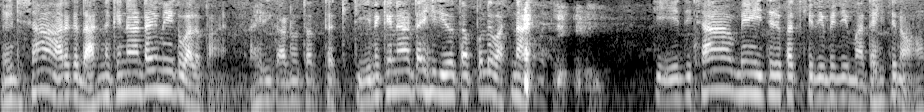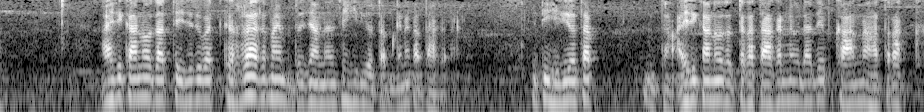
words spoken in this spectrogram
ඒ නිසා අරක දන්න කෙනාටයි මේක බලපාන්නේ. අහිරි කණු තත්ත්ව තියෙන කෙනාටයි හිරියොතප්පල වටනකම තියෙන්නේ. ඒ නිසා මේ ඉදිරිපත් කිරීමේදී මට හිතෙනවා අහිරි කණු තත්ත්ව ඉදිරිපත් කරලා තමයි බුදුජානක හිරියොතප් ගැන කතා කරන්නේ. ඉතින් හිරියොතප් අහිරි කණු තත්ත්ව කතා කරන වෙලාවදී කාරණා හතරක්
